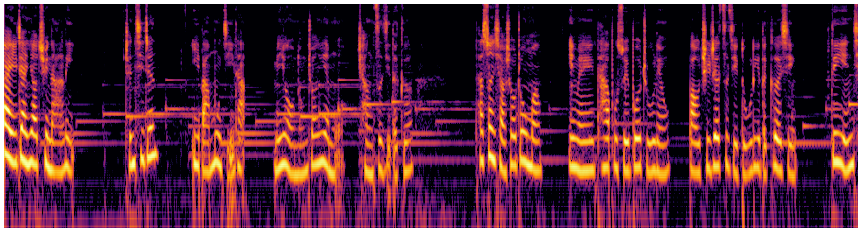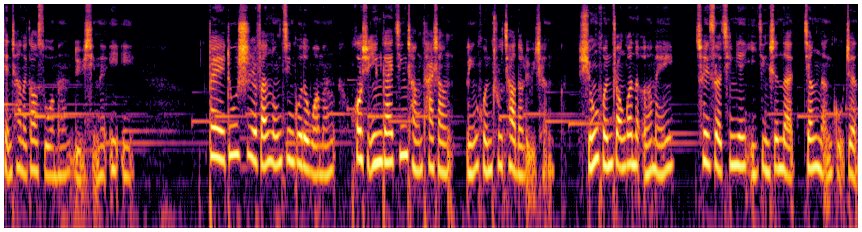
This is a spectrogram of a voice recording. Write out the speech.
下一站要去哪里？陈绮贞，一把木吉他，没有浓妆艳抹，唱自己的歌。她算小受众吗？因为她不随波逐流，保持着自己独立的个性，低吟浅唱地告诉我们旅行的意义。被都市繁荣禁锢的我们，或许应该经常踏上灵魂出窍的旅程。雄浑壮观的峨眉，翠色青烟一径深的江南古镇，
